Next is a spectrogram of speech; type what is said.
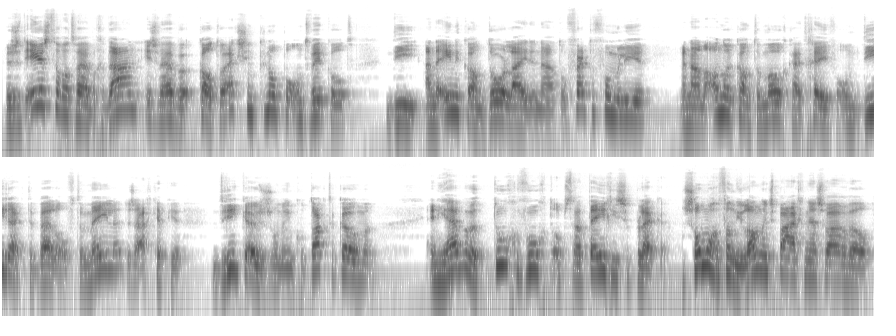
Dus het eerste wat we hebben gedaan is we hebben call to action knoppen ontwikkeld die aan de ene kant doorleiden naar het offerteformulier en aan de andere kant de mogelijkheid geven om direct te bellen of te mailen. Dus eigenlijk heb je drie keuzes om in contact te komen. En die hebben we toegevoegd op strategische plekken. Sommige van die landingspagina's waren wel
